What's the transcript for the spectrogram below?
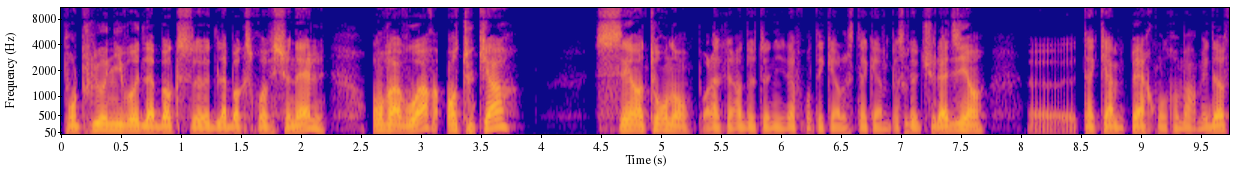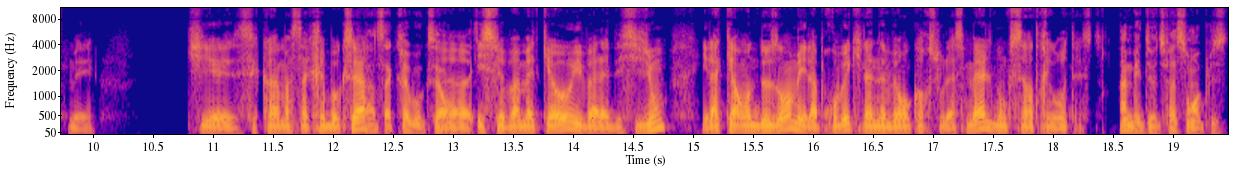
pour le plus haut niveau de la boxe, euh, de la boxe professionnelle. On va voir. En tout cas, c'est un tournant pour la carrière de Tony d'affronter Carlos Takam. Parce que tu l'as dit, hein, euh, Takam perd contre Marmedov, mais qui est, c'est quand même un sacré boxeur. Un sacré boxeur. Euh, il se fait pas mettre KO, il va à la décision. Il a 42 ans, mais il a prouvé qu'il en avait encore sous la semelle, donc c'est un très gros test. Ah, mais de toute façon, en plus,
